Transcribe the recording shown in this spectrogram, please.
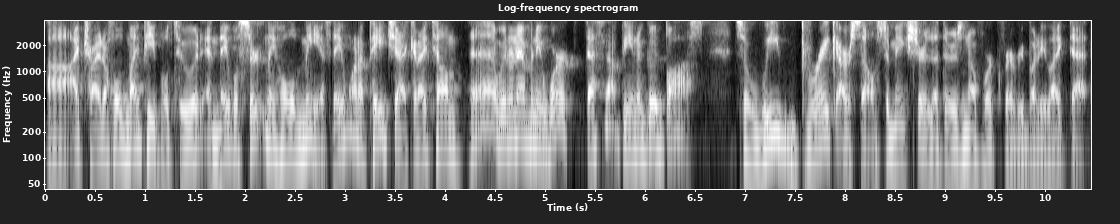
Uh, I try to hold my people to it and they will certainly hold me. If they want a paycheck and I tell them, eh, we don't have any work, that's not being a good boss. So we break ourselves to make sure that there's enough work for everybody like that.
